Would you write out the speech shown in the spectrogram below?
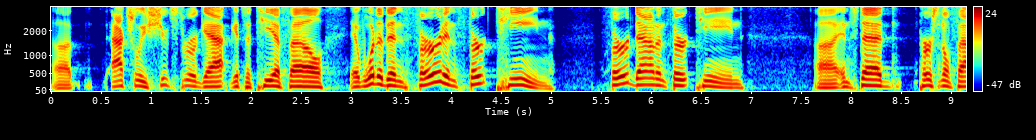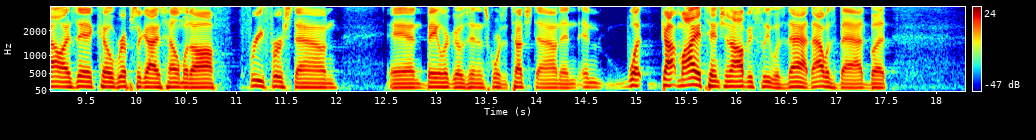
Uh, actually shoots through a gap, gets a TFL. It would have been third and thirteen, third down and thirteen. Uh, instead, personal foul. Isaiah Coe rips a guy's helmet off. Free first down. and Baylor goes in and scores a touchdown. And and what got my attention obviously was that that was bad, but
